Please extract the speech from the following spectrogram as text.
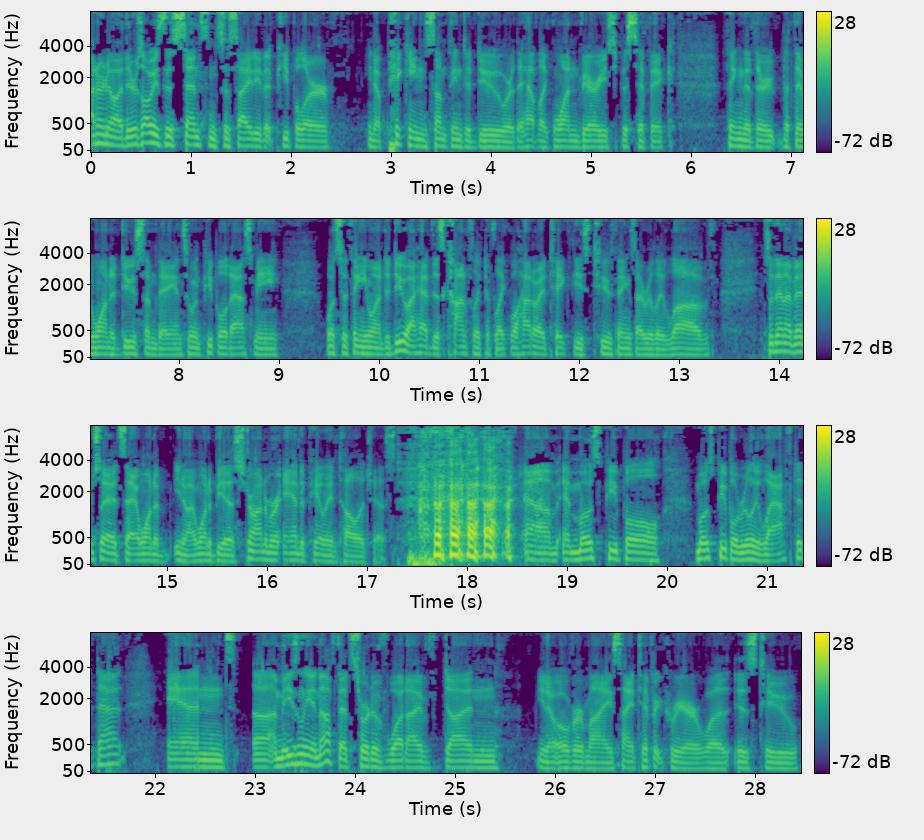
I don't know, there's always this sense in society that people are, you know, picking something to do, or they have like one very specific thing that they that they want to do someday. And so, when people would ask me what's the thing you wanted to do, I had this conflict of like, well, how do I take these two things I really love? So then eventually I'd say I want to, you know, I want to be an astronomer and a paleontologist. um, and most people, most people really laughed at that. And uh, amazingly enough, that's sort of what I've done, you know, over my scientific career was is to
